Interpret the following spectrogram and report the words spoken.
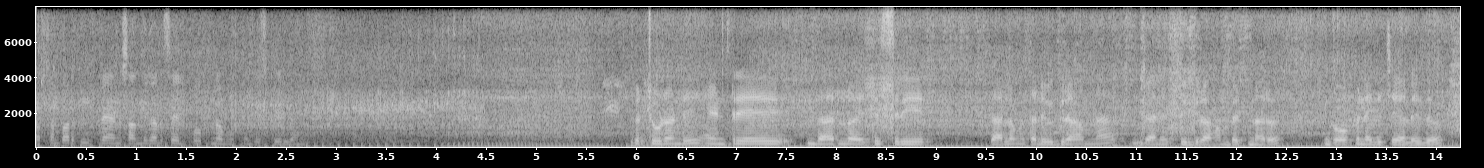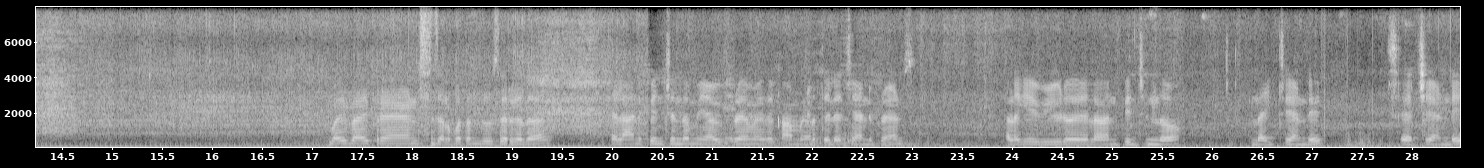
వర్షం పడుతుంది ఫ్రెండ్స్ అందుకని వెళ్ళిపోతున్నాము. కొంచెం స్పీడ్గా ఇక్కడ చూడండి ఎంట్రీ దారిలో అయితే శ్రీ దార్లమ్మ తల్లి విగ్రహంన గణేష్ విగ్రహం పెట్టినారు. ఇంకా ఓపెన్ అయితే చేయలేదు. బాయ్ బాయ్ ఫ్రెండ్స్ జలపాతం చూసారు కదా? ఎలా అనిపించిందో మీ అభిప్రాయం అయితే కామెంట్లో తెలియచేయండి ఫ్రెండ్స్. అలాగే వీడియో ఎలా అనిపించిందో లైక్ చేయండి షేర్ చేయండి.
